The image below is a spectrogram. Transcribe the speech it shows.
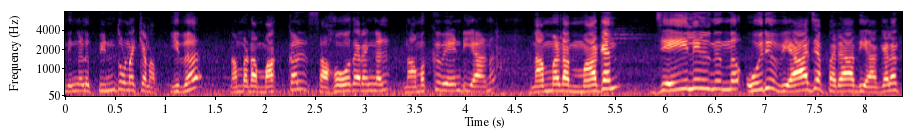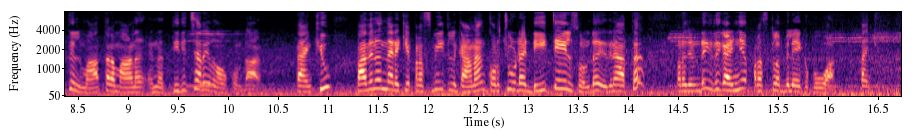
നിങ്ങൾ പിന്തുണയ്ക്കണം. ഇത് നമ്മുടെ മക്കൾ സഹോദരങ്ങൾ നമുക്ക് വേണ്ടിയാണ്. നമ്മുടെ മകൻ ജയിലിൽ നിന്ന് ഒരു വ്യാജ പരാതി അകലത്തിൽ മാത്രമാണ് എന്ന തിരിച്ചറിവ് നമുക്കുണ്ടാകും. താങ്ക് യു പതിനൊന്നരയ്ക്ക് പ്രസ് മീറ്റിൽ കാണാം. കുറച്ചുകൂടെ ഡീറ്റെയിൽസ് ഉണ്ട് ഇതിനകത്ത്. പറഞ്ഞിട്ടുണ്ട്. ഇത് കഴിഞ്ഞ് പ്രസ് ക്ലബിലേക്ക് പോവാം. താങ്ക്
